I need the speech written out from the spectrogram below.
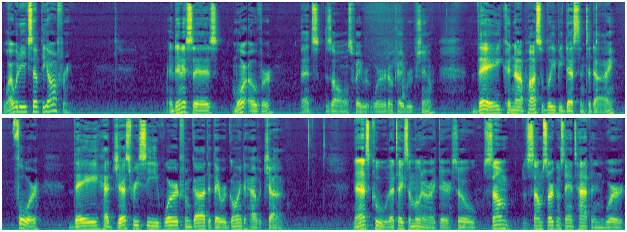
why would he accept the offering? And then it says, moreover, that's Zal's favorite word. Okay, Baruch Shem they could not possibly be destined to die, for they had just received word from God that they were going to have a child. Now that's cool. That takes a mooner right there. So some some circumstance happened where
